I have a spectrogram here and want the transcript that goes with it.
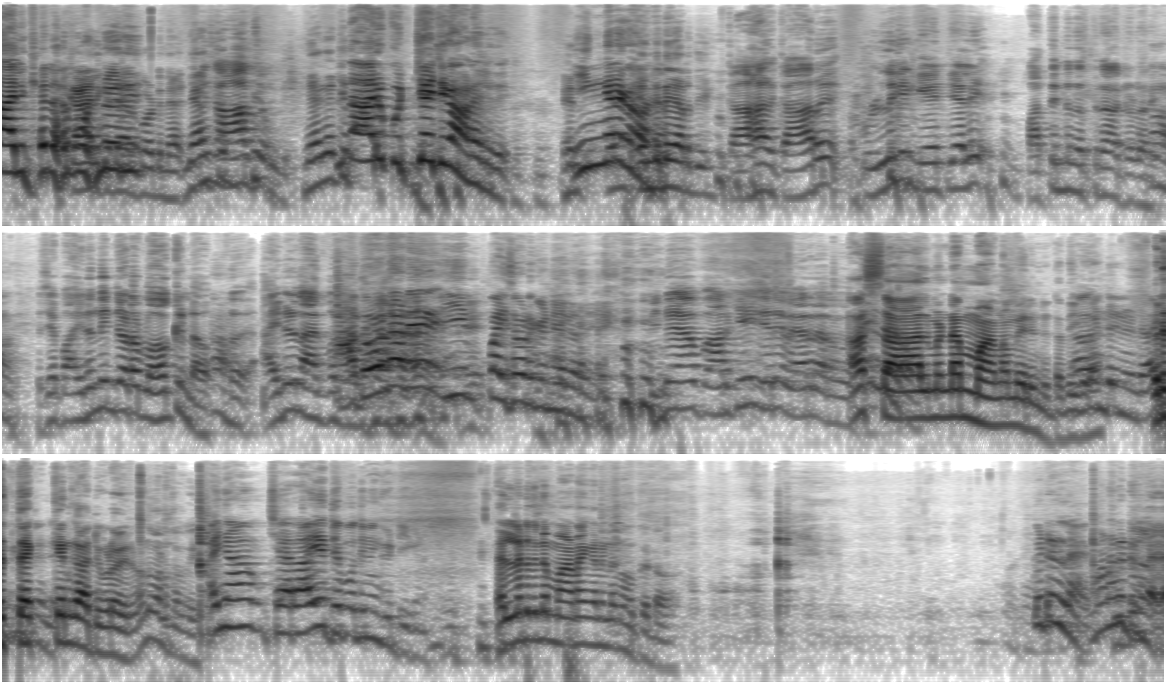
കാലിക്കറ്റ് എയർപോർട്ടിന്റെ ഞങ്ങൾക്ക് ഇതാരും കുറ്റായിട്ട് കാണരുത്. ഇങ്ങനെ കാറ് ഉള്ളിലേക്ക് കയറ്റിയാൽ പത്തിന്റെ നിർത്തിനാ പറ്റുള്ളൂ പക്ഷെ പതിനൊന്നിന്റെ അവിടെ ബ്ലോക്ക് ഉണ്ടാവും. അതിനൊരു അതുകൊണ്ടാണ് ഈ പൈസ കൊടുക്കേണ്ടി പിന്നെ ആ പാർക്കിങ് കയറിയ വേറെ ആ സാൽമണ്ട മണം വരുന്നുണ്ട് ഒരു തെക്കൻ കാറ്റ് കൂടെ വരും. ഒന്ന് മണം നോക്ക് അത് ഞാൻ ചെറായി എത്തിയപ്പോ കിട്ടിക്കണം എല്ലായിടത്തിന്റെ മണം എങ്ങനെ നോക്കട്ടോ കിട്ടണല്ലേ? മണം കിട്ടണില്ലേ?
